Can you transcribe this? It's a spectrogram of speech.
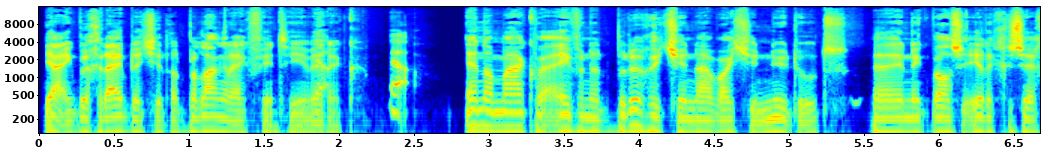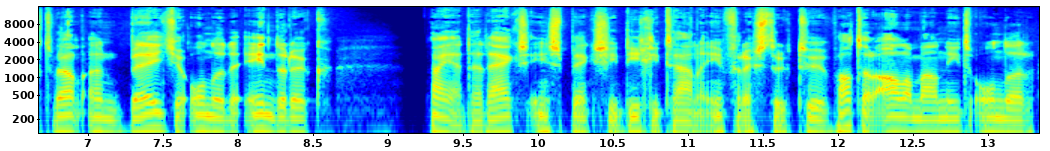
ja, ik begrijp dat je dat belangrijk vindt in je Ja. werk. Ja. En dan maken we even het bruggetje naar wat je nu doet. En ik was eerlijk gezegd wel een beetje onder de indruk. Nou ja, de Rijksinspectie Digitale Infrastructuur. Wat er allemaal niet onder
